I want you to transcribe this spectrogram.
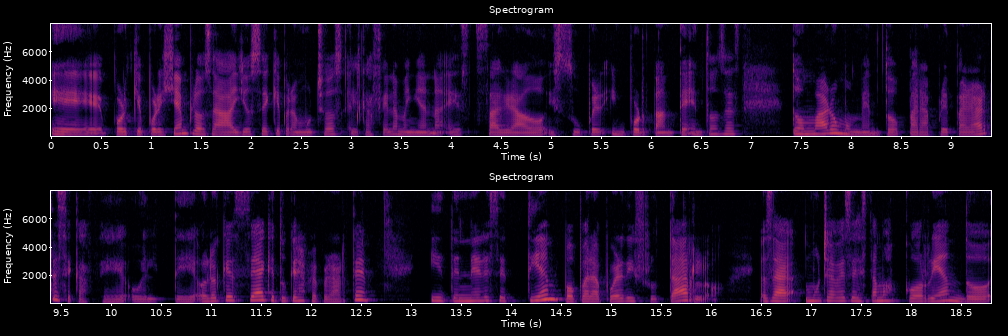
Eh, porque, por ejemplo, o sea, yo sé que para muchos el café en la mañana es sagrado y súper importante. Entonces, tomar un momento para prepararte ese café o el té o lo que sea que tú quieras prepararte y tener ese tiempo para poder disfrutarlo. O sea, muchas veces estamos corriendo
